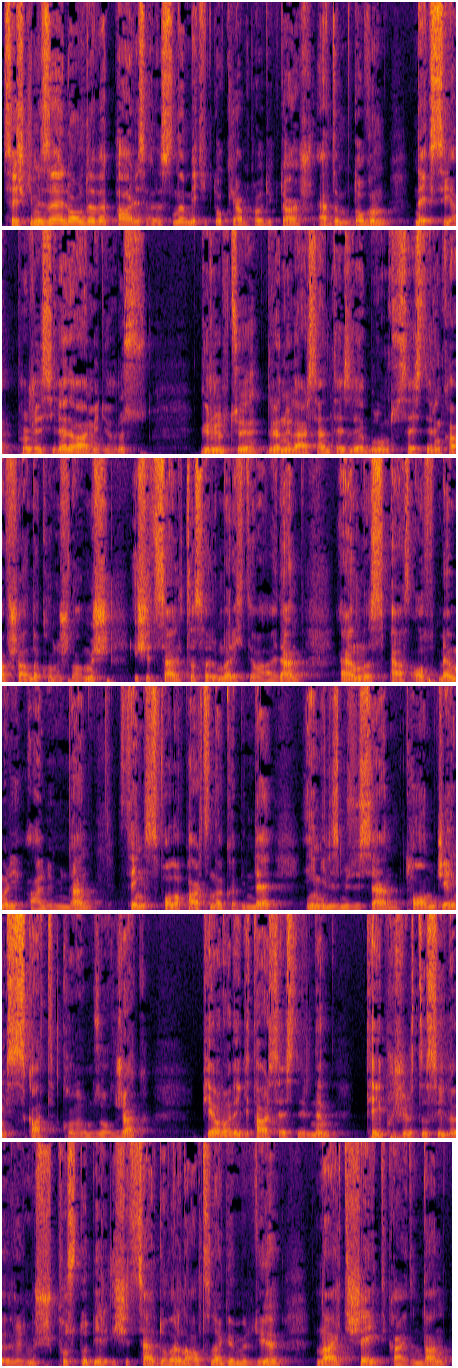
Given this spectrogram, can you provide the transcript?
Seçkimize Londra ve Paris arasında mekik dokuyan prodüktör Adam Dove'un Nexia projesiyle devam ediyoruz. Gürültü, granüler sentez ve buluntu seslerin kavşağında konuşlanmış işitsel tasarımlar ihtiva eden Endless Path of Memory albümünden Things Fall Apart'ın akabinde İngiliz müzisyen Tom James Scott konuğumuz olacak. Piyano ve gitar seslerinin tape hışırtısıyla örülmüş puslu bir işitsel duvarın altına gömüldüğü Night Shade kaydından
